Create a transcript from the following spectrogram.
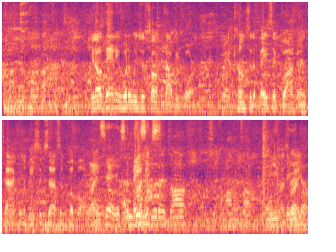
come out there and pull it up. You know, Danny, what did we just talk about before? It comes to the basic blocking and tackling to be success in football, right? That's it. It's the Every time basics. do that job, you should come out on top. There you, That's there you right. go.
